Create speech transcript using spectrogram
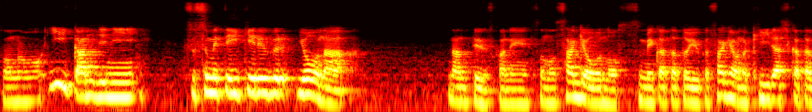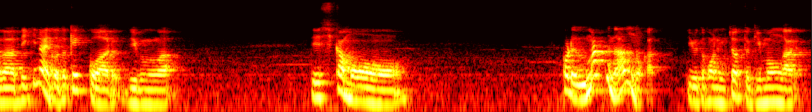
その、いい感じに進めていけるような、なんていうんですかね、その作業の進め方というか、作業の切り出し方ができないこと結構ある、自分は。で、しかも、これ上手くなるのかっていうところにちょっと疑問がある。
